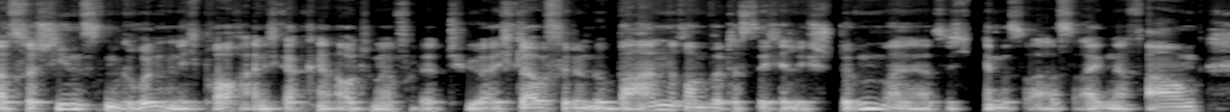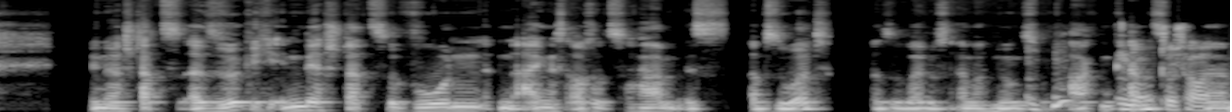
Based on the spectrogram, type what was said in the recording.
aus verschiedensten Gründen, ich brauche eigentlich gar kein Auto mehr vor der Tür. Ich glaube, für den urbanen Raum wird das sicherlich stimmen, weil also ich kenne das aus eigener Erfahrung. In der Stadt, also wirklich in der Stadt zu wohnen, ein eigenes Auto zu haben, ist absurd. Also weil du es einfach nirgendwo mhm. parken kannst. Ja,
